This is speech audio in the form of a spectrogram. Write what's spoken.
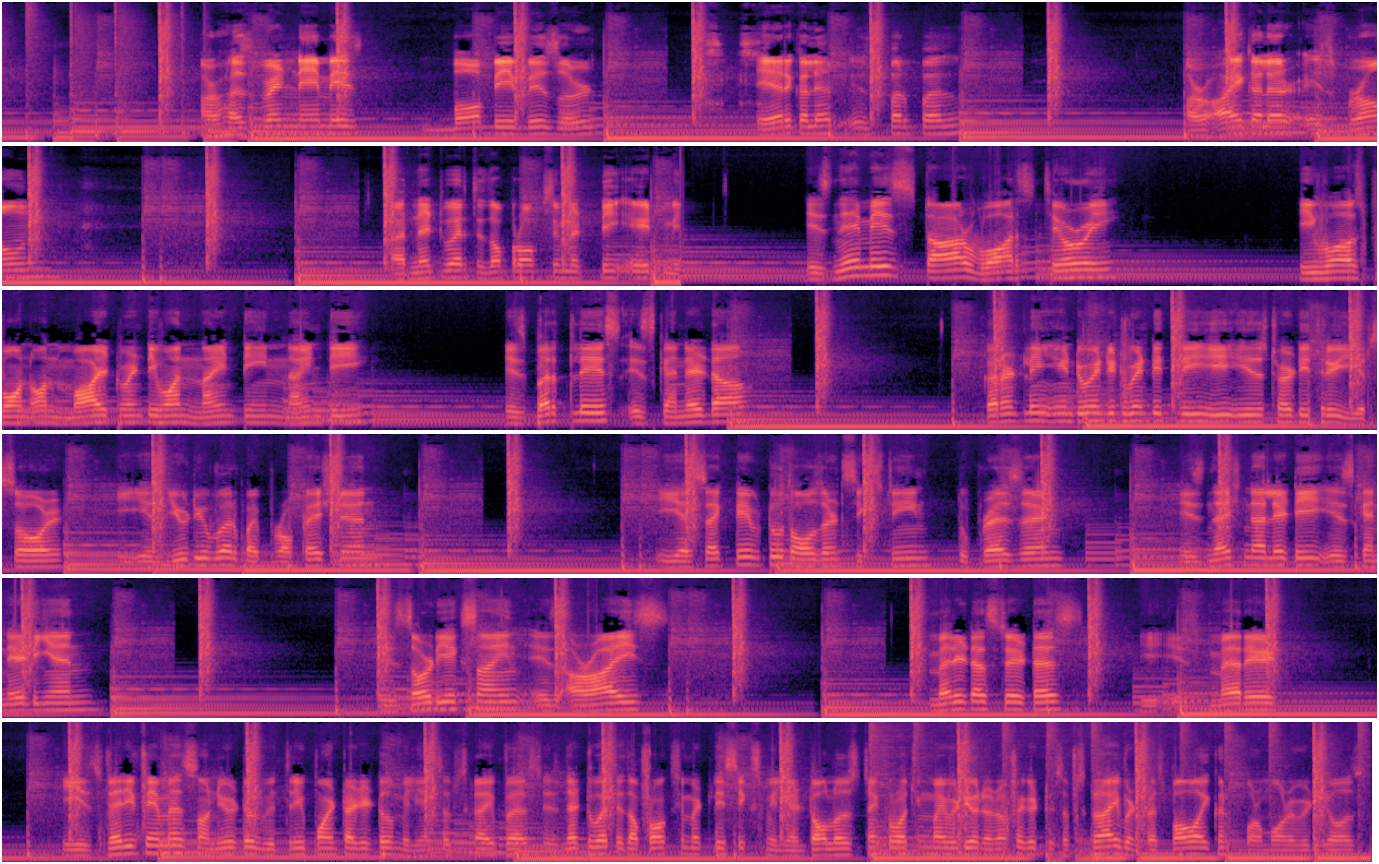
Her husband name is Bobby Wizard. Hair color is purple. Her eye color is brown. Our net worth is approximately 8 million. His name is Star Wars Theory. He was born on March 21, 1990. His birthplace is Canada. Currently in 2023 he is 33 years old. He is YouTuber by profession. He is active 2016 to present. His nationality is Canadian. His zodiac sign is Aries. Marital status He is married. He is very famous on YouTube with 3.32 million subscribers. His net worth is approximately 6 million dollars. Thanks for watching my video. Don't forget to subscribe and press bell icon for more videos.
